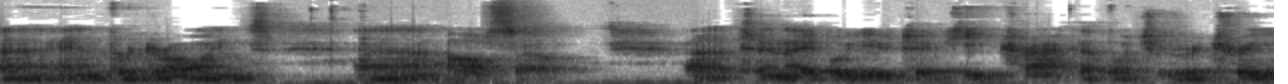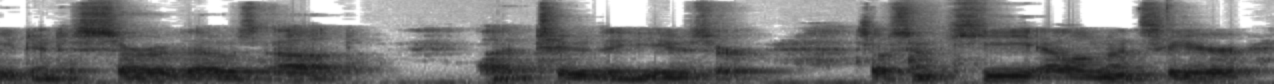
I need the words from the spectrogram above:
uh, and for drawings uh, also. Uh, to enable you to keep track of what you retrieved and to serve those up uh, to the user. So some key elements here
